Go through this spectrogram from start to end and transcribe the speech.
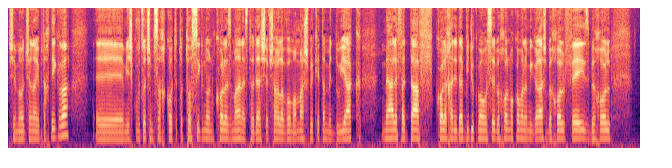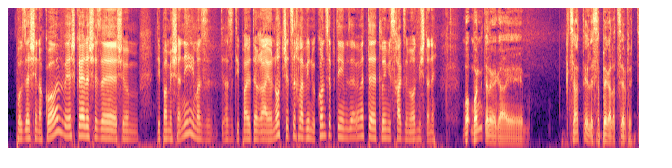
שמאוד שונה מפתח תקווה. אה, יש קבוצות שמשחקות את אותו סגנון כל הזמן, אז אתה יודע שאפשר לבוא ממש בקטע מדויק, מא' עד ת', כל אחד יודע בדיוק מה הוא עושה בכל מקום על המגרש, בכל phase, בכל position, הכל, ויש כאלה שזה, שהם טיפה משנים, אז, אז זה טיפה יותר רעיונות שצריך להבין וקונספטים, זה באמת אה, תלוי משחק, זה מאוד משתנה. בוא, בוא ניתן רגע אה, קצת אה, לספר על הצוות,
